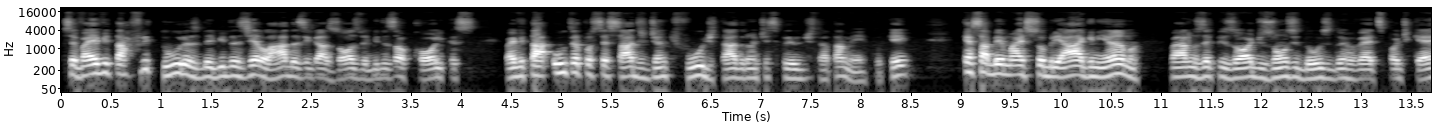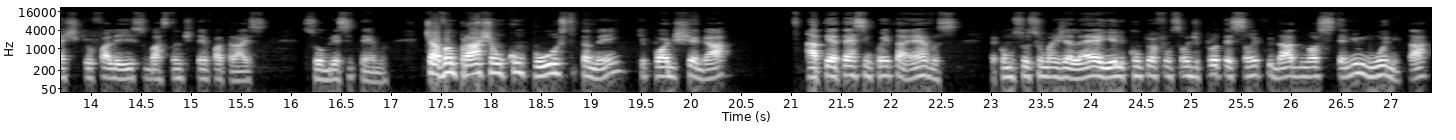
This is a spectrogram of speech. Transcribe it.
Você vai evitar frituras, bebidas geladas e gasosas, bebidas alcoólicas, vai evitar ultraprocessados e junk food, tá? Durante esse período de tratamento, ok? Quer saber mais sobre Agni Ama? Vai lá nos episódios 11 e 12 do Ayurvedics Podcast, que eu falei isso bastante tempo atrás sobre esse tema. Chavan Prash é um composto também, que pode chegar a ter até 50 ervas. É como se fosse uma geleia e ele cumpre a função de proteção e cuidado do nosso sistema imune, tá?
